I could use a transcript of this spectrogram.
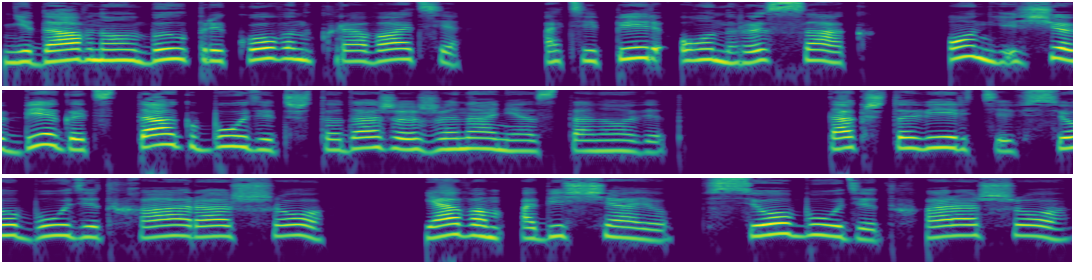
Недавно он был прикован к кровати, а теперь он рысак. Он еще бегать так будет, что даже жена не остановит. Так что верьте, все будет хорошо. Я вам обещаю, все будет хорошо.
